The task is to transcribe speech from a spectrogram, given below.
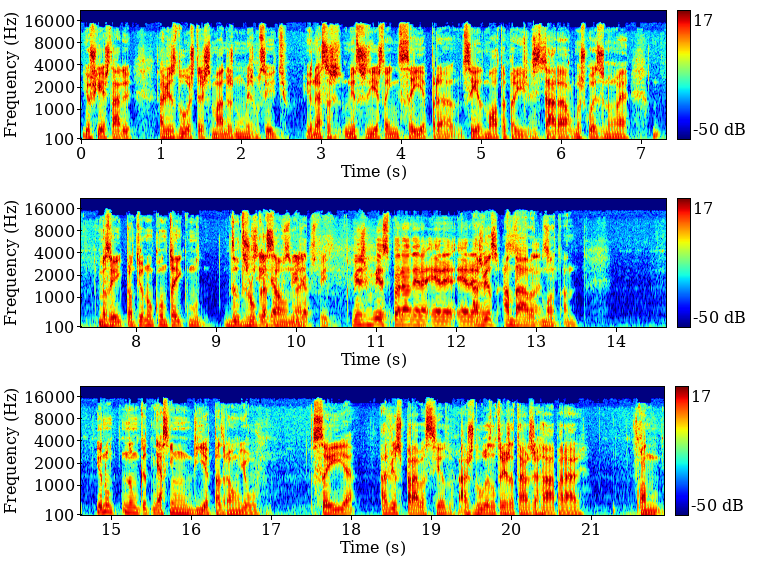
eu cheguei a estar às vezes duas, três semanas no mesmo sítio. Eu nessas, nesses dias tenho, saía, para, saía de moto para ir visitar Sim. algumas coisas, não é? Mas aí, pronto, eu não contei como de deslocação. Sim, já percebi, não é? já percebi. Mesmo esse parado era. era, era... Às vezes andava de moto. And... Eu não, nunca tinha assim um dia padrão. Eu saía, às vezes parava cedo, às duas ou três da tarde já estava a parar. Quando,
